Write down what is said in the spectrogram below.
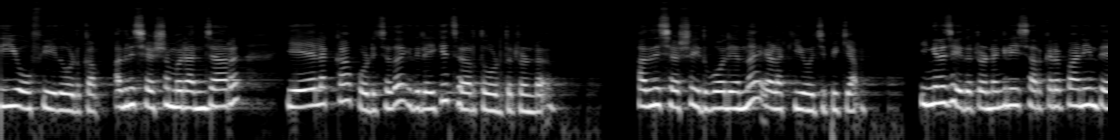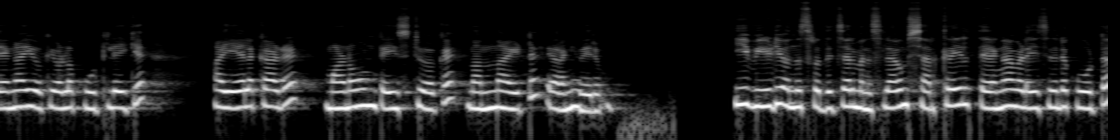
തീ ഓഫ് ചെയ്ത് കൊടുക്കാം. അതിനുശേഷം ഒരു അഞ്ചാറ് ഏലക്ക പൊടിച്ചത് ഇതിലേക്ക് ചേർത്ത് കൊടുത്തിട്ടുണ്ട്. അതിനുശേഷം ഇതുപോലെയൊന്ന് ഇളക്കി യോജിപ്പിക്കാം. ഇങ്ങനെ ചെയ്തിട്ടുണ്ടെങ്കിൽ ഈ ശർക്കരപ്പാനിയും തേങ്ങായും ഒക്കെയുള്ള കൂട്ടിലേക്ക് ആ ഏലക്കാട് മണവും ടേസ്റ്റും ഒക്കെ നന്നായിട്ട് ഇറങ്ങി വരും. ഈ വീഡിയോ ഒന്ന് ശ്രദ്ധിച്ചാൽ മനസ്സിലാവും. ശർക്കരയിൽ തേങ്ങ വിളയിച്ചതിന്റെ കൂട്ട്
